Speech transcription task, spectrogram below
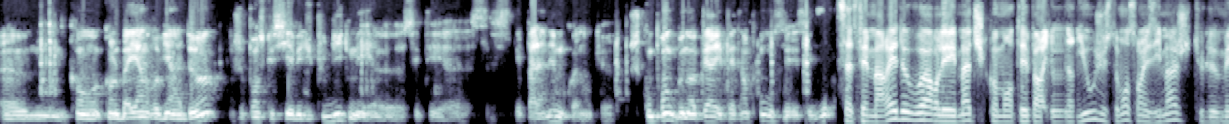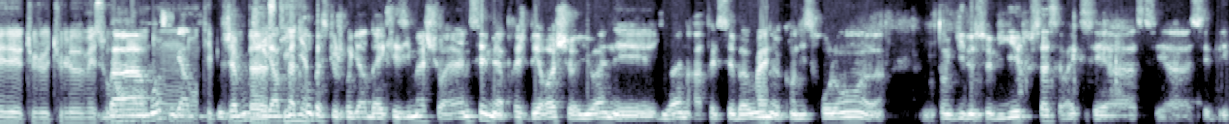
quand, quand, le Bayern revient à 2-1, je pense que s'il y avait du public, mais euh, c'était euh, c'était pas la même quoi. Donc euh, je comprends que Benoît Père il pète un plomb, c'est Ça te fait marrer de voir les matchs commentés par Ryu justement sans les images? Tu le mets tu le tu le mets souvent bah, Moi je regarde, j'avoue que je regarde pas trop parce que je regarde avec les images sur RMC, mais après je déroche Johan et Johan, Raphaël Sebaoun, ouais. Candice Roland. Tanguy de Sevilliers, tout ça, c'est vrai que c'est c'est des,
